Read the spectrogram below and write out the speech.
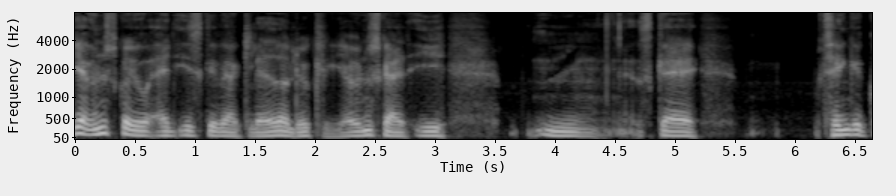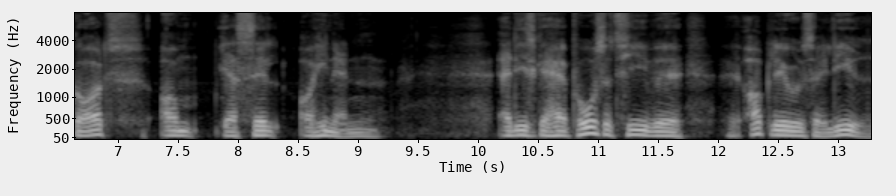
Jeg ønsker jo, at I skal være glade og lykkelige. Jeg ønsker, at I mm, skal tænke godt om jer selv og hinanden. At I skal have positive Øh, oplevelser i livet.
